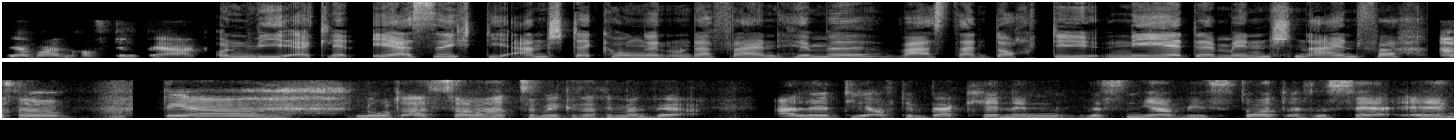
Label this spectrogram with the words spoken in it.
wir waren auf dem Berg. Und wie erklärt er sich die Anstrengung? Ansteckungen unter freiem Himmel? War es dann doch die Nähe der Menschen einfach? Also der Notarzt selber hat zu mir gesagt, ich meine, wir alle, die auf dem Berg kennen, wissen ja, wie es dort ist. Es ist sehr eng.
